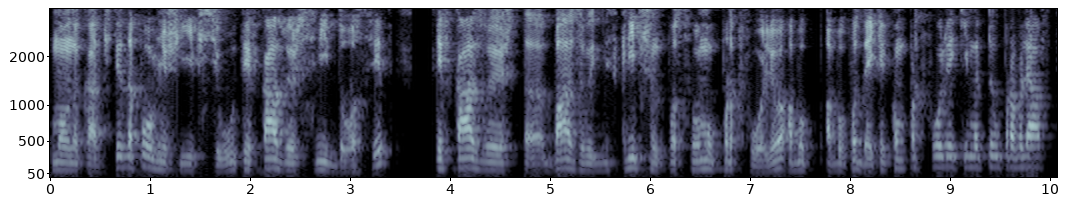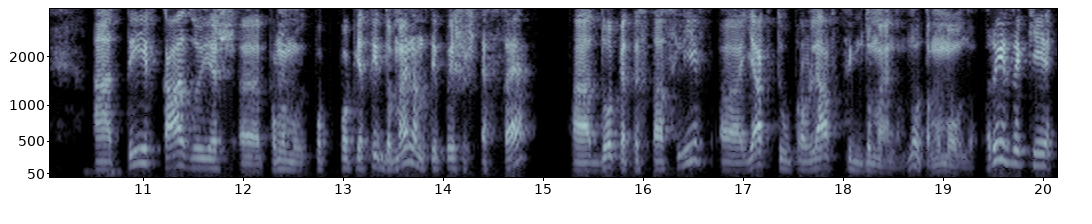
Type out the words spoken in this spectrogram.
умовно кажучи, ти заповнюєш її всю, ти вказуєш свій досвід, ти вказуєш та, базовий description по своєму портфоліо або, або по декільком портфоліо, якими ти управляв. А ти вказуєш, е, по-моєму, по, по п'яти доменам ти пишеш есе е, до 500 слів, е, як ти управляв цим доменом. Ну там умовно ризики,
